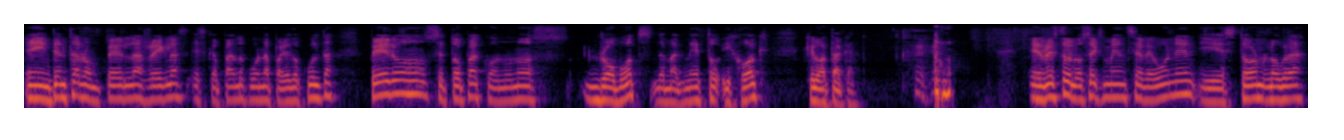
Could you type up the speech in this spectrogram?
e intenta romper las reglas escapando por una pared oculta, pero se topa con unos robots de Magneto y Hulk que lo atacan. El resto de los X-Men se reúnen y Storm logra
